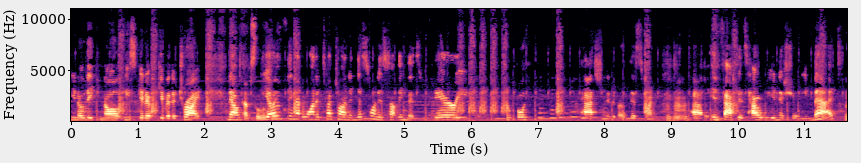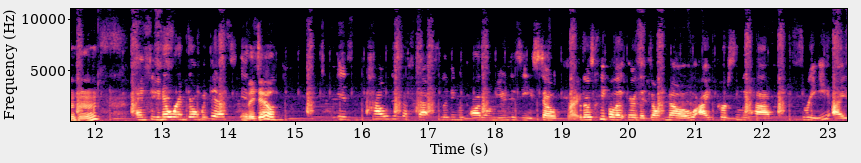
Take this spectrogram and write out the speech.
you know they can all at least get it, give it a try. Now, Absolutely. the other thing I want to touch on, and this one is something that's very both passionate about. This one, mm-hmm. uh, in fact, it's how we initially met, mm-hmm. and so you know where I'm going with this. Is, they do. Um, is how this affects living with autoimmune disease. So, right. for those people out there that don't know, I personally have three. I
